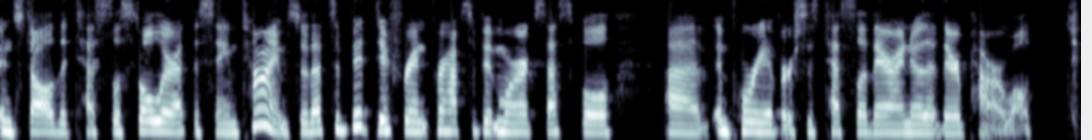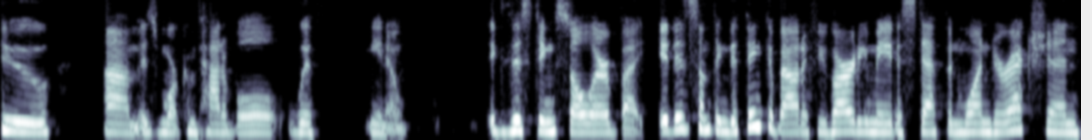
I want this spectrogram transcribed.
install the tesla solar at the same time so that's a bit different perhaps a bit more accessible uh, emporia versus tesla there i know that their powerwall 2 um, is more compatible with you know existing solar but it is something to think about if you've already made a step in one direction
